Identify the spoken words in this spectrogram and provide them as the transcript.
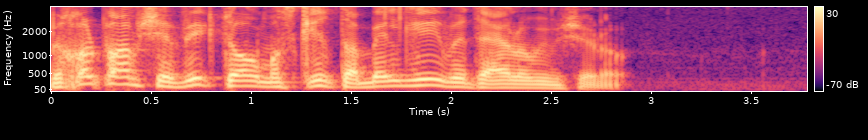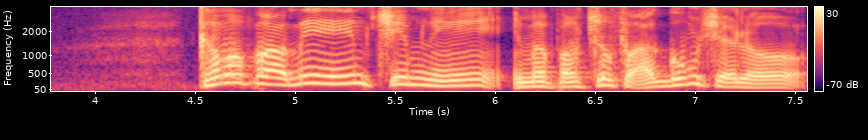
בכל פעם שוויקטור מזכיר את הבלגי ואת היהלומים שלו. כמה פעמים צ'ימני, עם הפרצוף העגום שלו,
